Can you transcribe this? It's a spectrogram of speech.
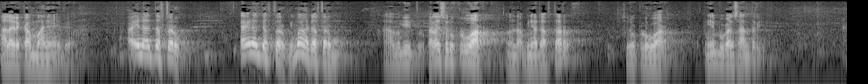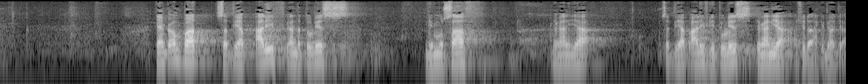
Ada rekamannya itu. Aina daftaruk? Aina daftaruk? Gimana daftarmu? Nah, begitu. Karena suruh keluar. Tidak punya daftar, suruh keluar. Ini bukan santri. Yang keempat, setiap alif yang tertulis di musaf dengan ya. Setiap alif ditulis dengan ya. Sudah gitu aja.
